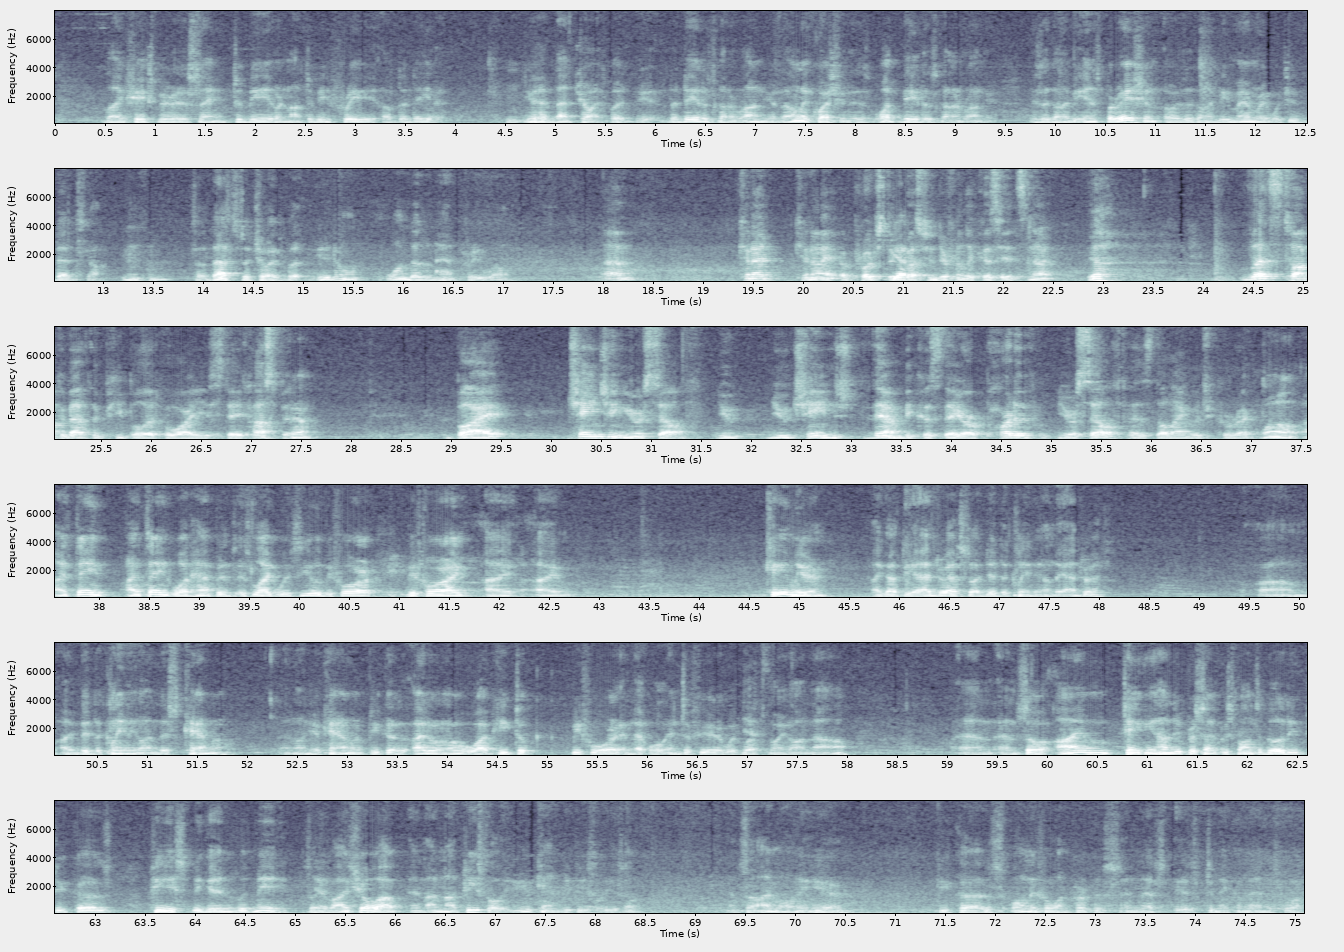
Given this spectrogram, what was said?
like Shakespeare is saying, to be or not to be free of the data. Hmm. You have that choice, but the data is going to run you. The only question is, what data is going to run you? Is it going to be inspiration or is it going to be memory, which is dead stuff? Mhm. So that's the choice, but you don't, one doesn't have free will. Um, can I can I approach the Yeah. question differently because it's not. Yeah. Let's talk about the people at Hawaii State Hospital. Yeah. By changing yourself, you you changed them because they are part of yourself. Is the language correct? Well, I think I think what happens is like with you. Before before I I, I came here, I got the address, so I did the cleaning on the address. Um, I did the cleaning on this camera and on your camera because I don't know what he took before, and that will interfere with what's going on now. And and so I'm taking 100% responsibility because peace begins with me. So if I show up and I'm not peaceful, you can't be peaceful yourself. And so I'm only here because only for one purpose, and that is to make amends for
